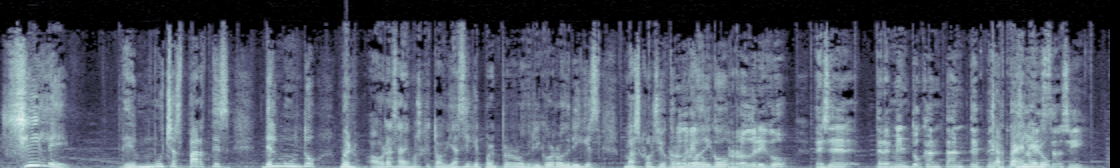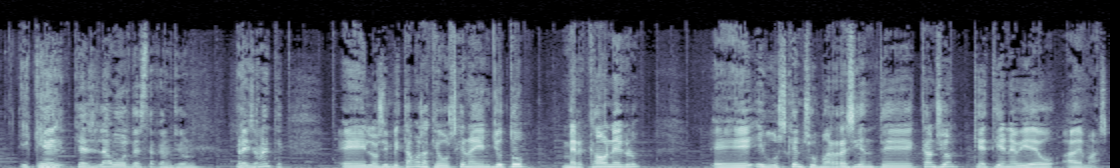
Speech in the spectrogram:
Chile, de muchas partes del mundo. Bueno, ahora sabemos que todavía sigue, por ejemplo, Rodrigo Rodríguez, más conocido como Rodrigo, Rodrigo, ese tremendo cantante Cartagenero. percusionista, sí, y que, que que es la voz de esta canción, precisamente. Eh, los invitamos a que busquen ahí en YouTube Mercado Negro eh, y busquen su más reciente canción que tiene video además.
